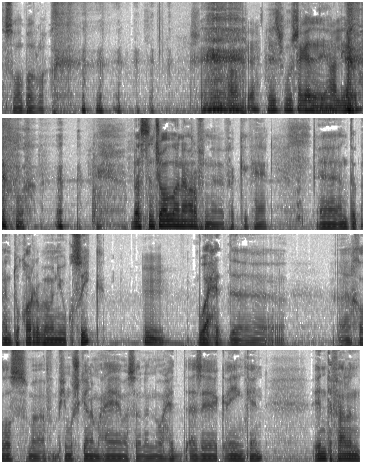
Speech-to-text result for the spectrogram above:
مصابرة. مش الحاجات دي عالية بس إن شاء الله نعرف نفككها يعني. آه أن أن تقرب من يقصيك. واحد آه آه خلاص ما في مشكلة معاه مثلا واحد أذاك ايا كان. أنت فعلا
